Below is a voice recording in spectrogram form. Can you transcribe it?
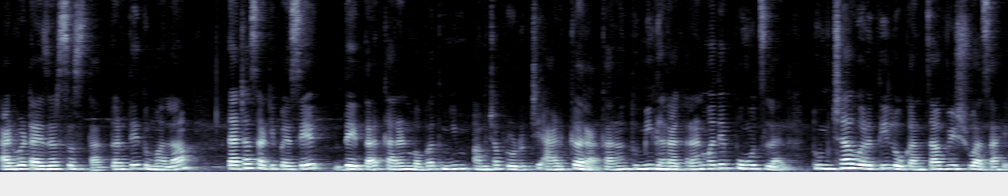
ॲडव्हर्टायझर्स असतात तर ते तुम्हाला त्याच्यासाठी पैसे देतात. कारण बाबा तुम्ही आमच्या प्रोडक्टची ॲड करा. कारण तुम्ही घराघरांमध्ये पोहोचलात. तुमच्यावरती लोकांचा विश्वास आहे.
